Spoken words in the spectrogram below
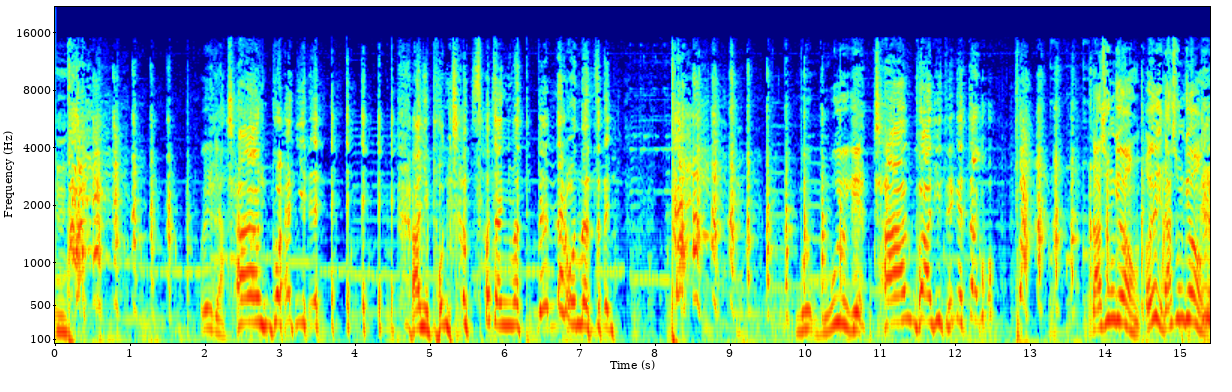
응. 왜 이래? 장관이래 아니 본청 서장님한테 맨날 혼난 사람이 뭐, 뭐야 이게? 장관이 되겠다고 나순경, 어이, 나순경.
